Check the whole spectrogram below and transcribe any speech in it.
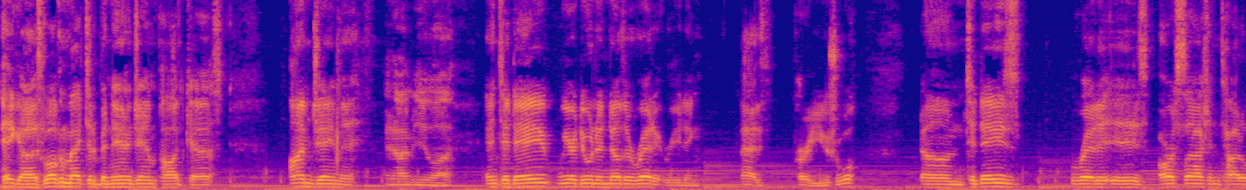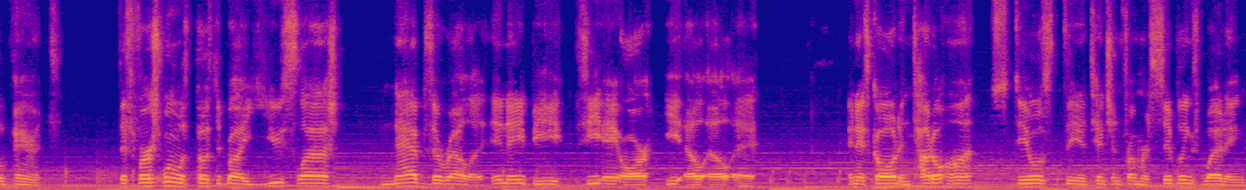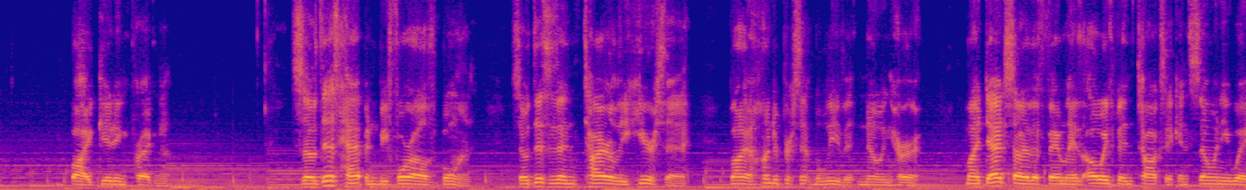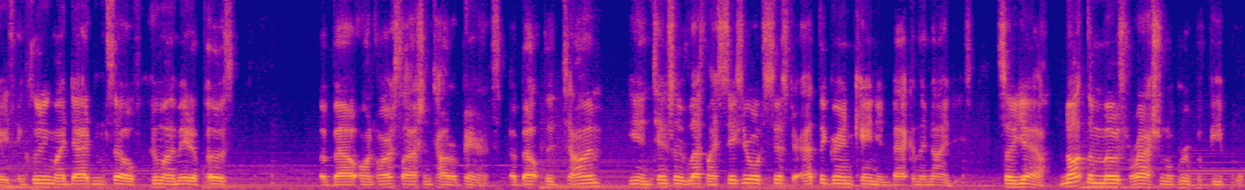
Hey guys, welcome back to the Banana Jam podcast. I'm Jamie, And I'm Eli. and today we are doing another Reddit reading, as per usual. Um, today's Reddit is r slash entitled parents. This first one was posted by u slash Nabzarella, N A B Z A R E L L A, and it's called "Entitled Aunt Steals the Attention from Her Sibling's Wedding by Getting Pregnant." So this happened before I was born. So this is entirely hearsay, but I 100% believe it knowing her. My dad's side of the family has always been toxic in so many ways, including my dad himself, whom I made a post about on r slash entitled parents about the time he intentionally left my six year old sister at the Grand Canyon back in the 90s. So yeah, not the most rational group of people.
